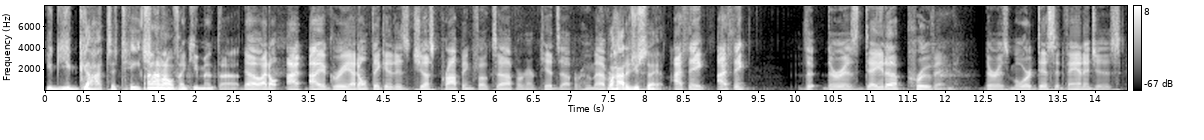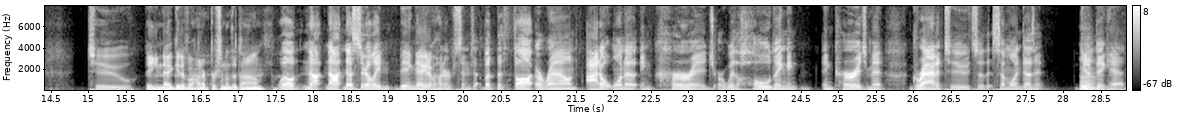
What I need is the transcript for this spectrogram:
You you got to teach And I don't think you meant that. No, I don't. I, I agree. I don't think it is just propping folks up or our kids up or whomever. Well, how did you say it? I think I think th- there is data proving there is more disadvantages to Being negative 100% of the time. well not not necessarily being negative 100% but the thought around I don't want to encourage or withholding encouragement gratitude so that someone doesn't get a mm. big head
